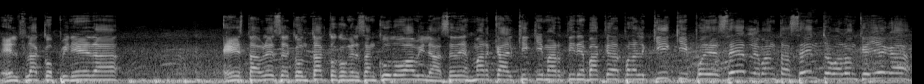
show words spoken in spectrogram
El Flaco Pineda establece el contacto con el Zancudo Ávila. Se desmarca el Kiki Martínez. Va a quedar para el Kiki. Puede ser. Levanta centro. Balón que llega.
